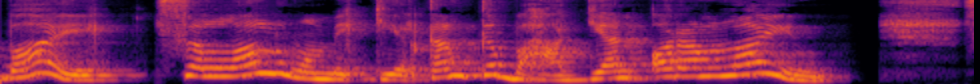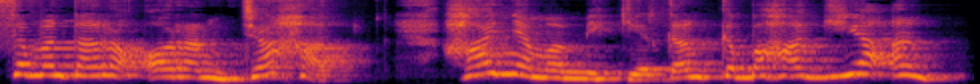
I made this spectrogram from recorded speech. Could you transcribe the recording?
baik selalu memikirkan kebahagiaan orang lain, sementara orang jahat hanya memikirkan kebahagiaan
